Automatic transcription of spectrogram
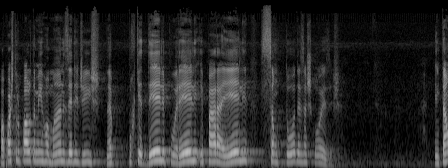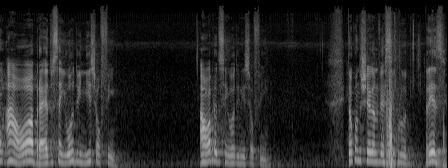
O apóstolo Paulo também em Romanos, ele diz, né, porque dele, por ele e para ele são todas as coisas. Então, a obra é do Senhor do início ao fim. A obra é do Senhor do início ao fim. Então, quando chega no versículo 13,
